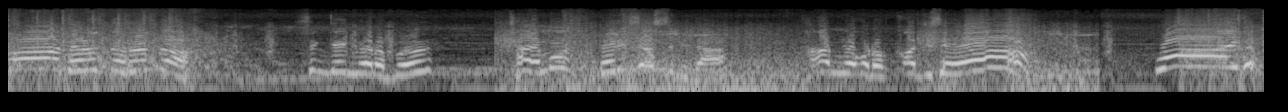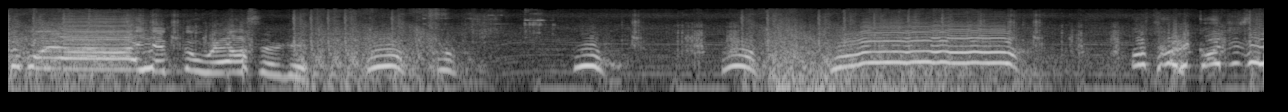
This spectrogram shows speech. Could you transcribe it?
어 내렸다 내렸다! 승객 여러분 잘못 내리셨습니다 다음 역으로 꺼주세요. 와 이것도 뭐야? 얘 또 왜 왔어 여기? 어, 어, 어, 어, 와! 어 저리 꺼주세요.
